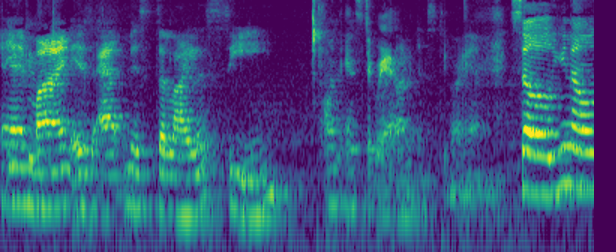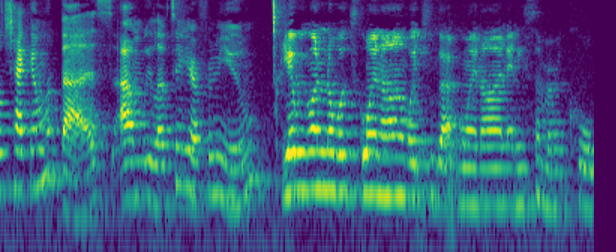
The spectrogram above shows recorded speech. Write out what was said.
And mine is at Miss Delaila C on Instagram. on Instagram. So you know, check in with us. Um, we love to hear from you. Yeah, we want to know what's going on, what you got going on, any summer cool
